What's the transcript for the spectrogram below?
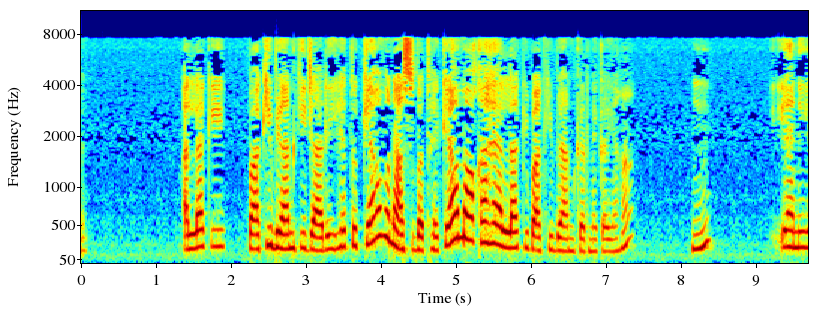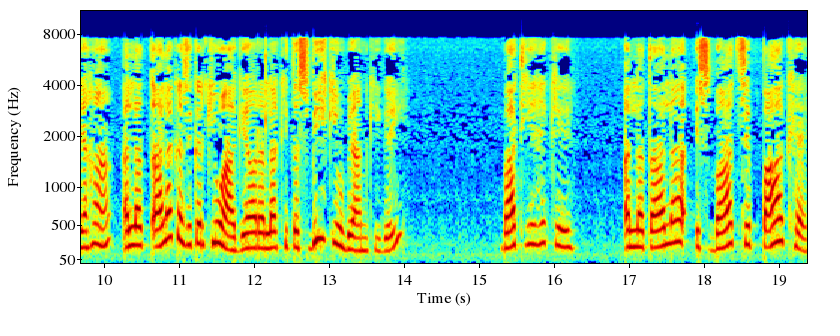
ہے؟ اللہ کی پاکی بیان کی جا رہی ہے تو کیا مناسبت ہے؟ کیا موقع ہے اللہ کی پاکی بیان کرنے کا یہاں؟ ہوں یعنی یہاں اللہ تعالی کا ذکر کیوں آ گیا اور اللہ کی تسبیح کیوں بیان کی گئی؟ بات یہ ہے کہ اللہ تعالی اس بات سے پاک ہے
